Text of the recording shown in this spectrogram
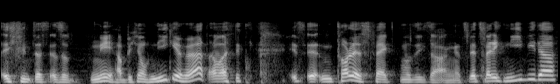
Ich finde das, also, nee, habe ich noch nie gehört, aber ist ein tolles Fact, muss ich sagen. Jetzt, jetzt werde ich nie wieder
